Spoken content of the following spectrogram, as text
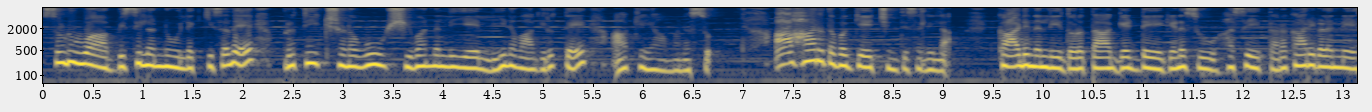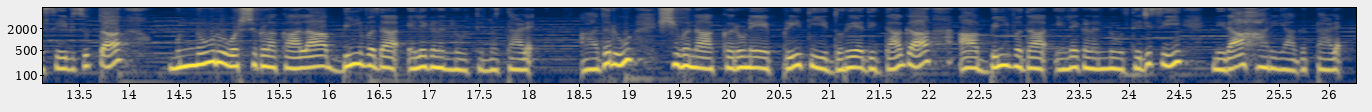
ಸುಡುವ ಬಿಸಿಲನ್ನು ಲೆಕ್ಕಿಸದೆ ಪ್ರತಿ ಕ್ಷಣವೂ ಶಿವನಲ್ಲಿಯೇ ಲೀನವಾಗಿರುತ್ತೆ ಆಕೆಯ ಮನಸ್ಸು. ಆಹಾರದ ಬಗ್ಗೆ ಚಿಂತಿಸಲಿಲ್ಲ. ಕಾಡಿನಲ್ಲಿ ದೊರೆತ ಗೆಡ್ಡೆ, ಗೆಣಸು, ಹಸಿ ತರಕಾರಿಗಳನ್ನೇ ಸೇವಿಸುತ್ತಾ ಮುನ್ನೂರು ವರ್ಷಗಳ ಕಾಲ ಬಿಲ್ವದ ಎಲೆಗಳನ್ನು ತಿನ್ನುತ್ತಾಳೆ. ಆದರೂ ಶಿವನ ಕರುಣೆ, ಪ್ರೀತಿ ದೊರೆಯದಿದ್ದಾಗ ಆ ಬಿಲ್ವದ ಎಲೆಗಳನ್ನು ತ್ಯಜಿಸಿ ನಿರಾಹಾರಿಯಾಗುತ್ತಾಳೆ.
